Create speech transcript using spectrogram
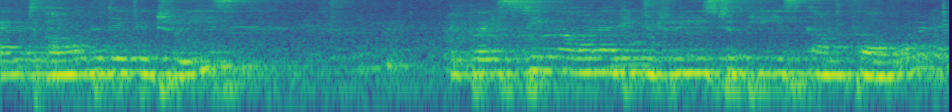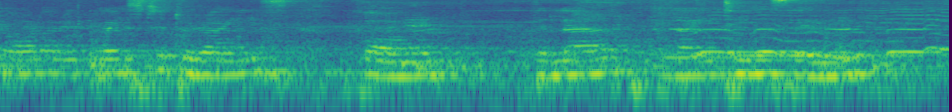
invite all the dignitaries, requesting all our dignitaries to please come forward and all are requested to rise for the lamp lighting ceremony.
